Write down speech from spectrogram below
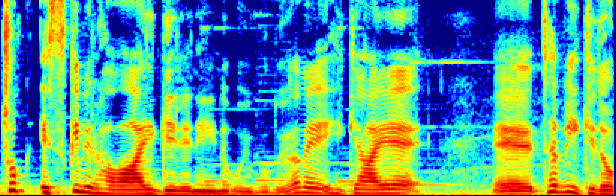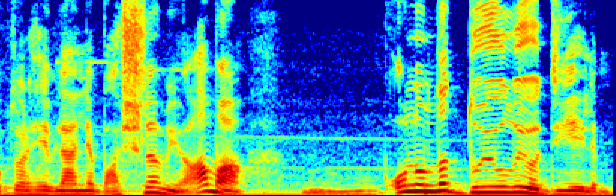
Çok eski bir havai geleneğini uyguluyor ve hikaye e, tabii ki Doktor Hevlen'le başlamıyor ama onunla duyuluyor diyelim.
